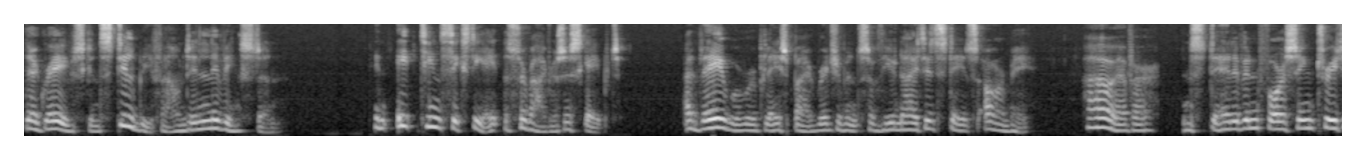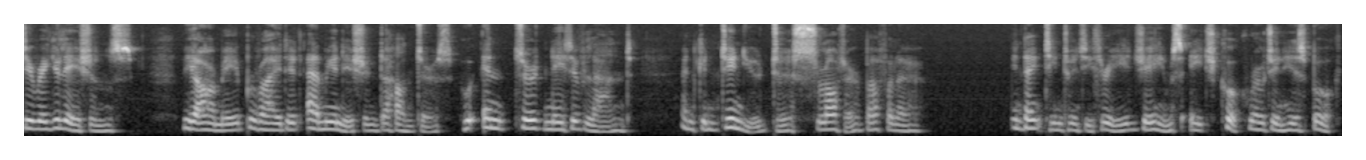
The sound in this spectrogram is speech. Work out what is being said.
Their graves can still be found in Livingston. In 1868, the survivors escaped, and they were replaced by regiments of the United States Army. However, instead of enforcing treaty regulations, the army provided ammunition to hunters who entered native land and continued to slaughter buffalo. In 1923, James H. Cook wrote in his book,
